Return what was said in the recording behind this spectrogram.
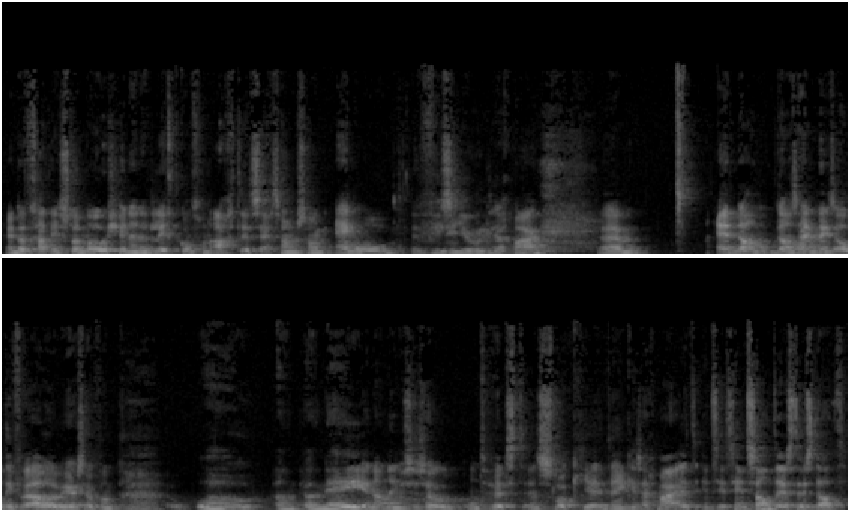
En dat gaat in slow motion en het licht komt van achter. Het is echt zo'n zo'n engelvisioen, zeg maar. Um, en dan, dan zijn ineens al die vrouwen weer zo van... Wow, oh, oh nee. En dan nemen ze zo onthutst een slokje drinken, zeg maar. Het, het, interessante is dus dat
